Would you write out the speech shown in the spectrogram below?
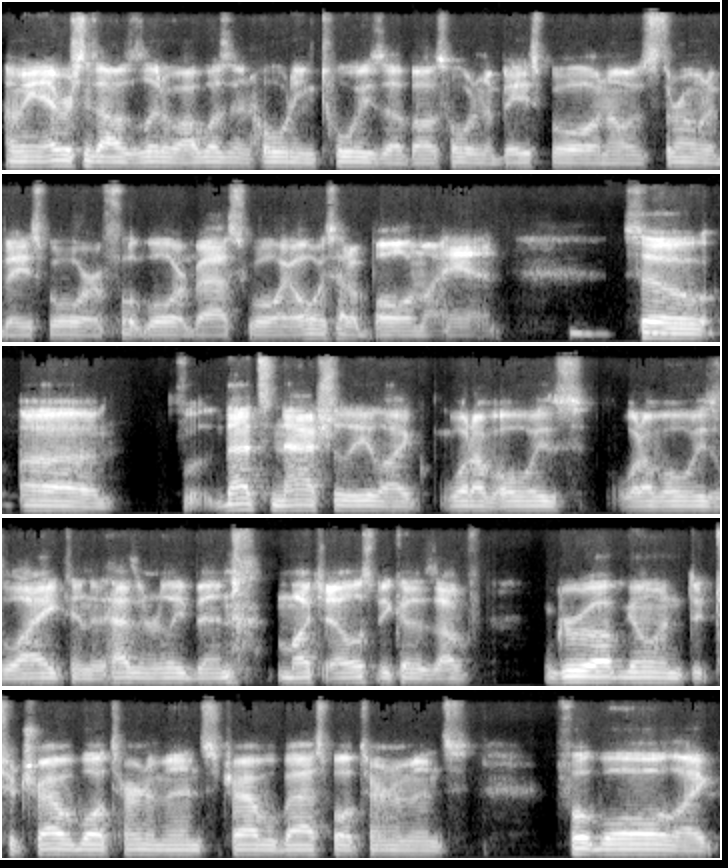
I mean, ever since I was little, I wasn't holding toys up. I was holding a baseball and I was throwing a baseball or a football or basketball. I always had a ball in my hand. So uh, that's naturally like what I've always what I've always liked, and it hasn't really been much else because I've grew up going to, to travel ball tournaments, travel basketball tournaments, football, like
